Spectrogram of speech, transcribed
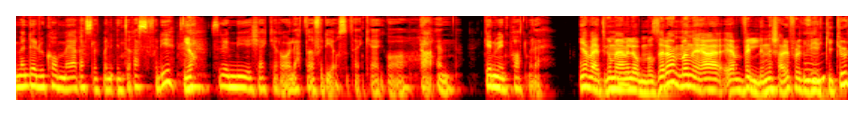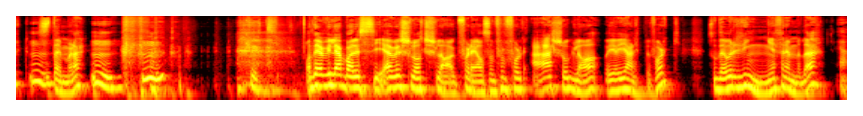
men det du kom med er rett og slett med en interesse for de, Ja. så det er mye kjekkere og lettere for de også, tenker jeg, å ha Ja. en genuin prat med deg. Jeg vet ikke om jeg vil jobbe med hos dere, men jeg, jeg er veldig nysgjerrig, for det virker kult. Stemmer det? Mm. Mm. Kult. Og det vil jeg bare si, jeg vil slå et slag for det, altså, for folk er så glad i å hjelpe folk. Så det å ringe fremmede, Ja.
